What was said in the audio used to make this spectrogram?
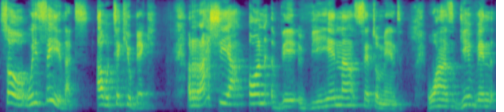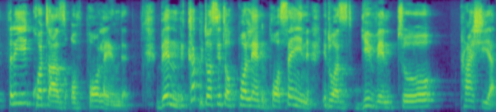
So, we see that I will take you back Russia on the Vienna settlement was given three quarters of Poland. Then the capital city of Poland, Posen, it was given to Prussia,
